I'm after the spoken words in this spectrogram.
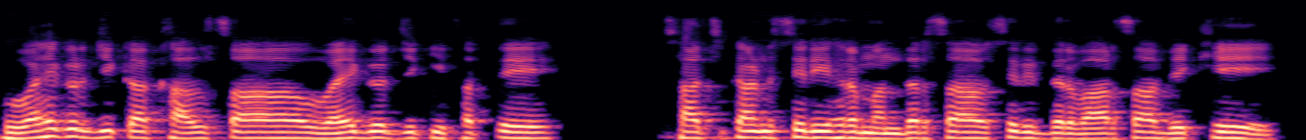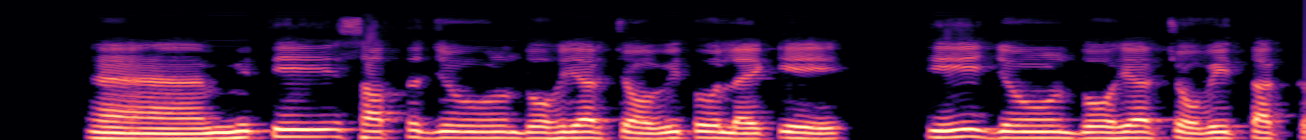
ਵਾਹਿਗੁਰੂ ਜੀ ਕਾ ਖਾਲਸਾ, ਵਾਹਿਗੁਰੂ ਜੀ ਕੀ ਫਤਿਹ। ਸੱਚਖੰਡ ਸ੍ਰੀ ਹਰਮੰਦਰ ਸਾਹਿਬ, ਸ੍ਰੀ ਦਰਬਾਰ ਸਾਹਿਬ ਵਿਖੇ ਮਿਤੀ 7 ਜੂਨ 2024 ਤੋਂ ਲੈ ਕੇ 30 ਜੂਨ 2024 ਤੱਕ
